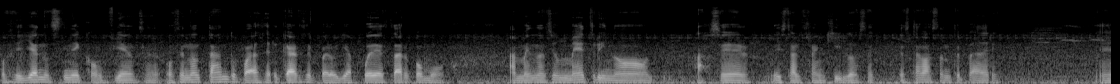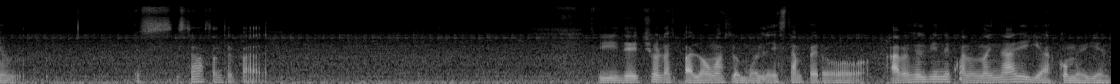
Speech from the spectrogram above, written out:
o sea, ya nos tiene confianza, o sea, no tanto para acercarse, pero ya puede estar como a menos de un metro y no hacer y estar tranquilo, sea, está bastante padre. Em, está bastante padre. Y de hecho las palomas lo molestan, pero a veces viene cuando no hay nadie y ya come bien.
